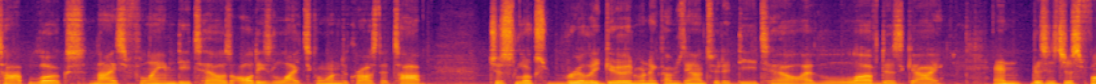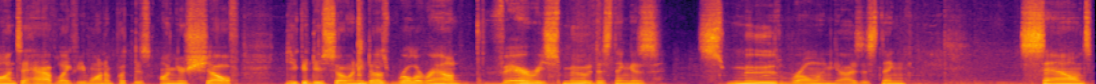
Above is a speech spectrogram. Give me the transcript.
top looks. Nice flame details. All these lights going across the top just looks really good when it comes down to the detail. I love this guy. And this is just fun to have. Like if you want to put this on your shelf, you could do so. And it does roll around very smooth. This thing is smooth rolling, guys. This thing sounds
